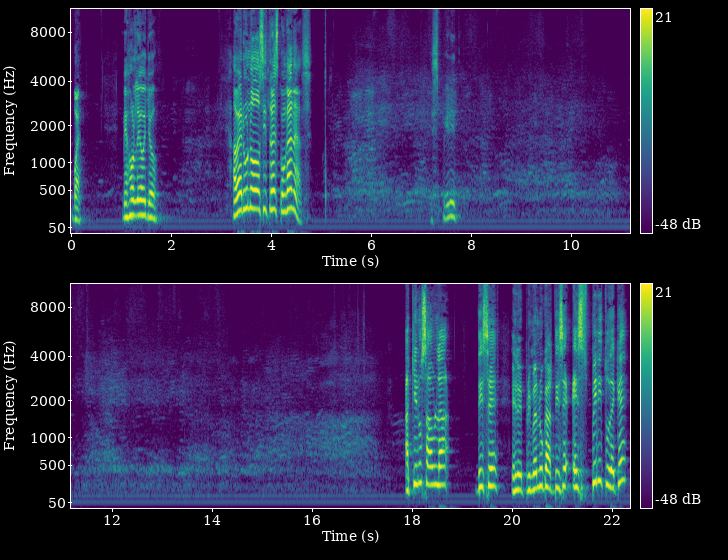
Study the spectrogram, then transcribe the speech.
Bueno, mejor leo yo. A ver, uno, dos y tres con ganas. Espíritu. Aquí nos habla, dice, en el primer lugar, dice, espíritu de qué?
